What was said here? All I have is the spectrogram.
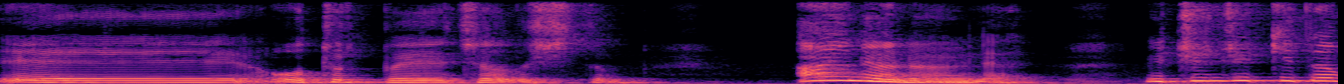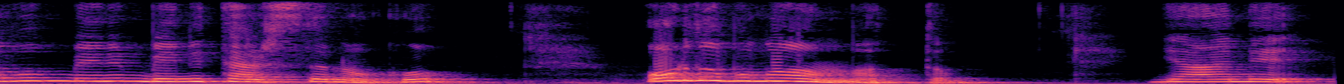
e, oturtmaya çalıştım. Aynen öyle. Üçüncü kitabım benim Beni Tersten Oku. Orada bunu anlattım. Yani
